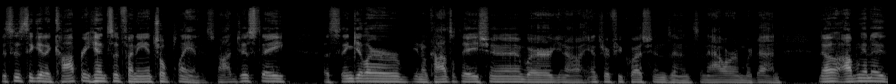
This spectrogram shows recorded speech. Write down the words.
This is to get a comprehensive financial plan. It's not just a, a singular, you know, consultation where, you know, answer a few questions and it's an hour and we're done. No, I'm going to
